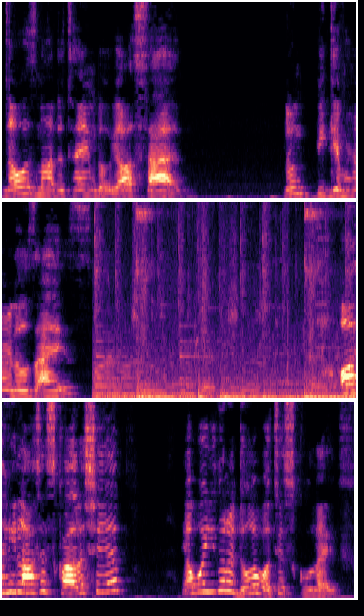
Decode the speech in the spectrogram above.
No, it's not the time though. Y'all sad. Don't be giving her those eyes. Oh, he lost his scholarship. Yeah, what are you gonna do about your school life?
